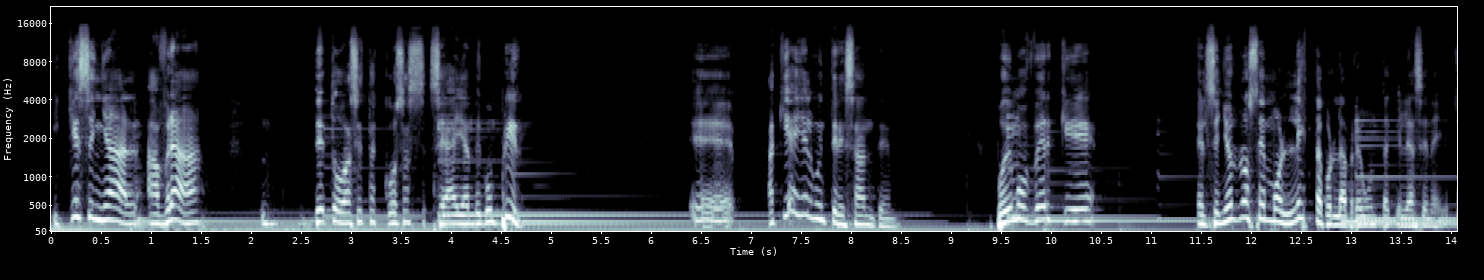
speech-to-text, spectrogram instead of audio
y qué señal habrá de todas estas cosas se hayan de cumplir. Eh, aquí hay algo interesante. Podemos ver que el Señor no se molesta por la pregunta que le hacen ellos.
